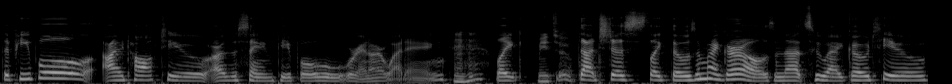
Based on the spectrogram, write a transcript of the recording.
the people I talk to are the same people who were in our wedding. Mm-hmm. Like Me too. that's just like those are my girls and that's who I go to.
